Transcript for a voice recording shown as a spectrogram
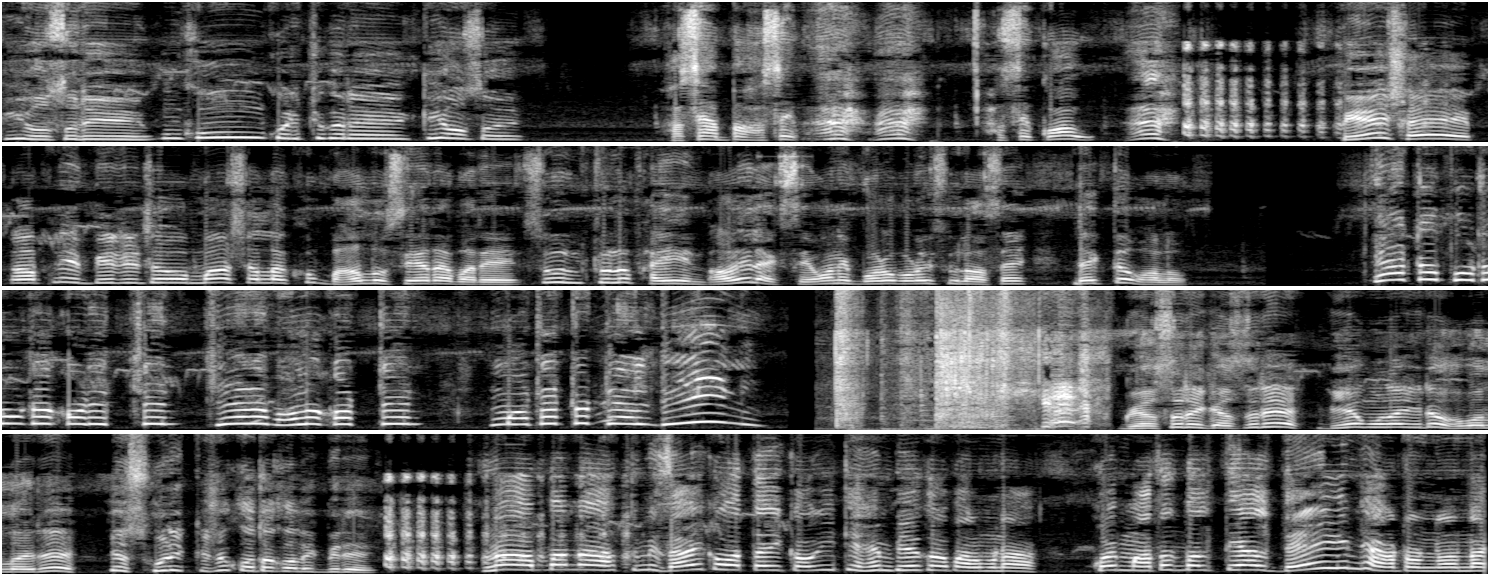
কি হচ্ছে রে? উঁকু করছু করে কি হচ্ছে? হসে আব্বা হসে। হসে কও। বিয়ে সাহেব আপনি তো মাশাল্লাহ খুব ভালো চেহারা বারে। চুল টুলো ফাইন ভালোই লাগছে। অনেক বড় বড় চুল আছে দেখতেও ভালো। এত পুটুটা করেছেন চেহারা ভালো করতেন মাথা তো তেল দিন গেছে রে গেছে রে। বিয়ে মনে হয় এটা হবার লাই রে। এ সুরি কিছু কথা কলিকবি রে? না আব্বা না তুমি যাই কও তাই কও ইতে হেম বিয়ে করে পারব না। কই মাথার বল তেল দেই না এখন না না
